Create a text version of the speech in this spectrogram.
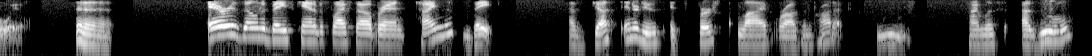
oil. Arizona-based cannabis lifestyle brand Timeless Vape has just introduced its first live rosin product. Ooh. Timeless Azul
